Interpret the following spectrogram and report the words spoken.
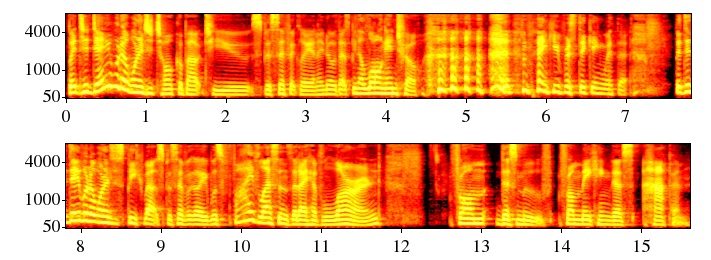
But today, what I wanted to talk about to you specifically, and I know that's been a long intro. Thank you for sticking with it. But today, what I wanted to speak about specifically was five lessons that I have learned from this move, from making this happen.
